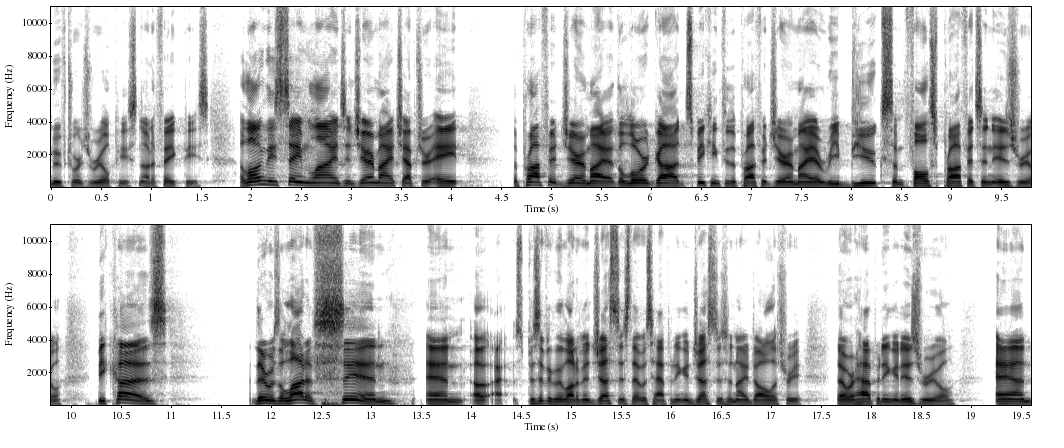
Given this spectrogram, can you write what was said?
move towards real peace, not a fake peace. Along these same lines, in Jeremiah chapter 8, the prophet Jeremiah, the Lord God, speaking through the prophet Jeremiah, rebukes some false prophets in Israel because there was a lot of sin and uh, specifically a lot of injustice that was happening, injustice and idolatry that were happening in Israel. And,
